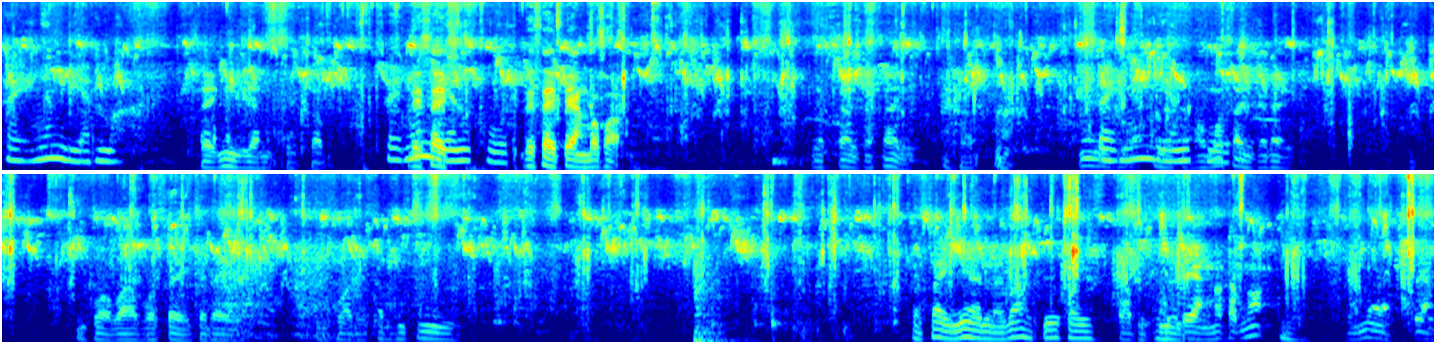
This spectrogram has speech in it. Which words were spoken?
ใส่เงินเหรียญบ่ใส่เงินเหรียญขูดครับ ใส่เงินเหรียญขูด ได้ใส่แป้งบ่พ่ออยากใส่ก็ใส่ครับอะใส่เงินเหรียญเอาขูบ่ดใส่ก็ได้คุณพ่อว่าบ่ใส่ก็ได้คุณพ่อได้ทำพิธีจะใส่เนี่ยอะไรบ้างซื้อไปครับแป้งนะครับเนาะแล้วหม้อแป้ง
